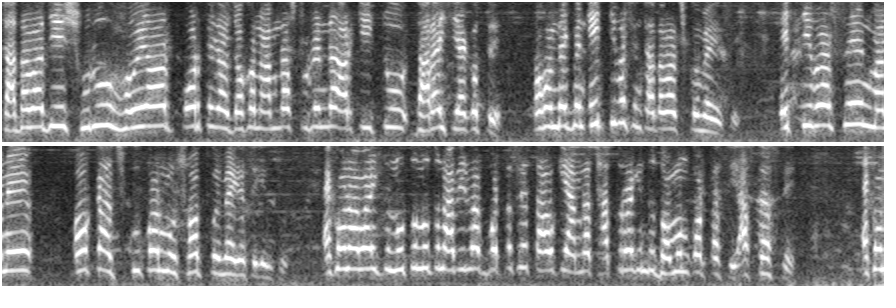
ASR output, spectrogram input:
চাঁদাবাজি শুরু হওয়ার পর থেকে যখন আমরা স্টুডেন্টরা আর কি একটু দাঁড়াইছি একত্রে, তখন দেখবেন এইটটি পার্সেন্ট চাঁদাবাজ কমে গেছে। এইটটি পার্সেন্ট মানে অকাজ, কুকর্ম সব কমে গেছে কিন্তু। এখন আবার একটু নতুন নতুন আবির্ভাব ঘটতেছে, তাও কি আমরা ছাত্ররা কিন্তু দমন করতেছি আস্তে আস্তে। এখন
